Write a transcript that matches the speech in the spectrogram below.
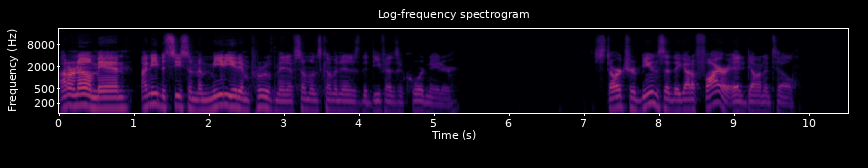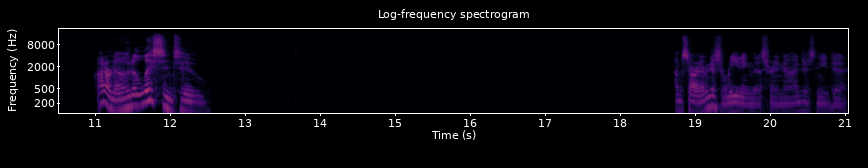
I don't know, man. I need to see some immediate improvement if someone's coming in as the defensive coordinator. Star Tribune said they got to fire Ed Donatell. I don't know who to listen to. I'm sorry, I'm just reading this right now. I just need to.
